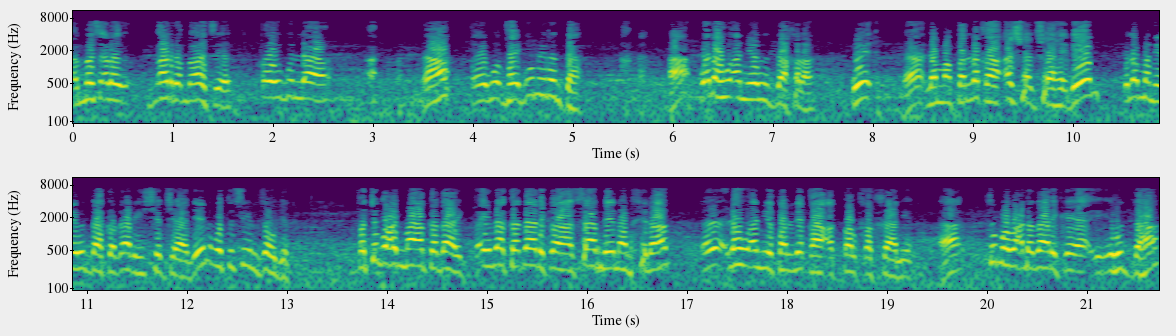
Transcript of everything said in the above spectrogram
المسألة مرة ما فيقول لها ها فيقوم يردها ها وله أن يردها خلاص. لما طلقها أشهد شاهدين ولما يردها كذلك يشهد شاهدين وتصير زوجته. فتقعد معه كذلك. فإذا كذلك صار بينهم خلاف له أن يطلقها الطلقة الثانية. ها ثم بعد ذلك يردها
